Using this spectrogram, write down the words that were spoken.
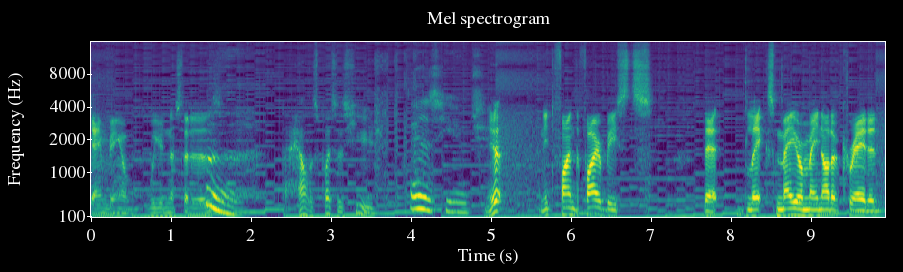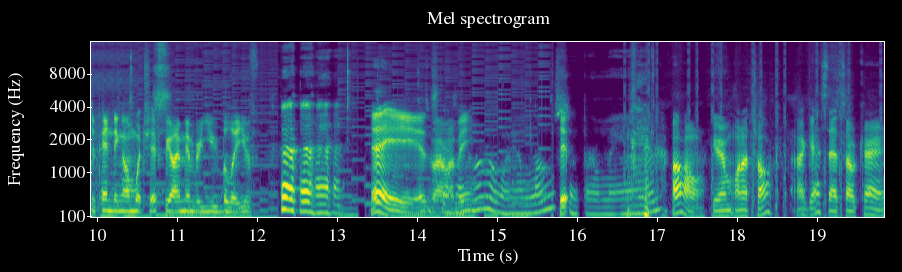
game being a weirdness that it is. Hmm. the hell, this place is huge. It is huge. Yep, I need to find the fire beasts that Lex may or may not have created, depending on which FBI member you believe. Hey, here's where I want to be. Oh, hello. Superman. Oh, you don't want to talk? I guess that's okay.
